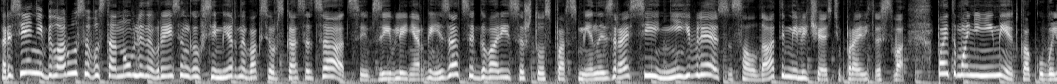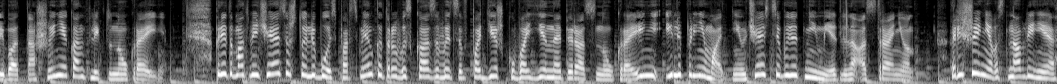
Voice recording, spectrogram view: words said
Россияне и белорусы восстановлены в рейтингах Всемирной боксерской ассоциации. В заявлении организации говорится, что спортсмены из России не являются солдатами или частью правительства, поэтому они не имеют какого-либо отношения к конфликту на Украине. При этом отмечается, что любой спортсмен, который высказывается в поддержку военной операции на Украине или принимать в ней участие, будет немедленно отстранен. Решение о восстановлении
